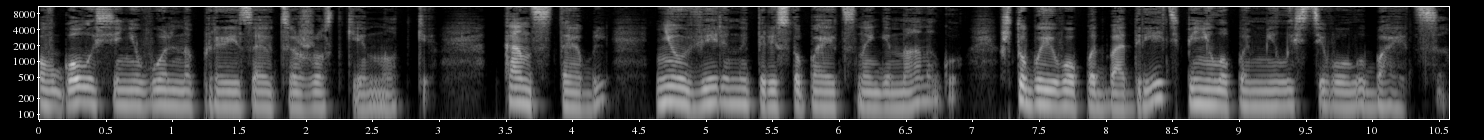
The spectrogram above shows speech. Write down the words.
В голосе невольно прорезаются жесткие нотки. Констебль неуверенно переступает с ноги на ногу. Чтобы его подбодрить, Пенелопа милостиво улыбается.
